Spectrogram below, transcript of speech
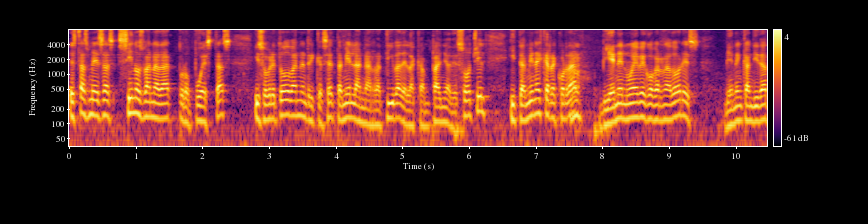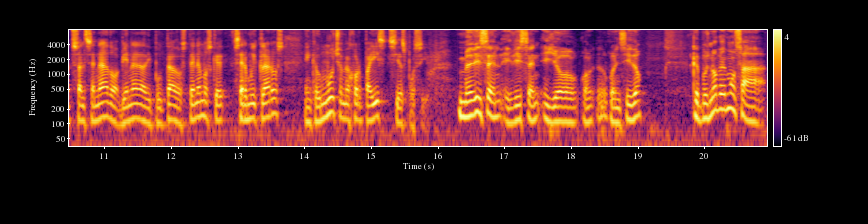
estas mesas sí nos van a dar propuestas y sobre todo van a enriquecer también la narrativa de la campaña de Xochitl y también hay que recordar, vienen nueve gobernadores, vienen candidatos al Senado, vienen a diputados. Tenemos que ser muy claros en que un mucho mejor país sí es posible. Me dicen y dicen, y yo coincido, que pues no vemos a,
